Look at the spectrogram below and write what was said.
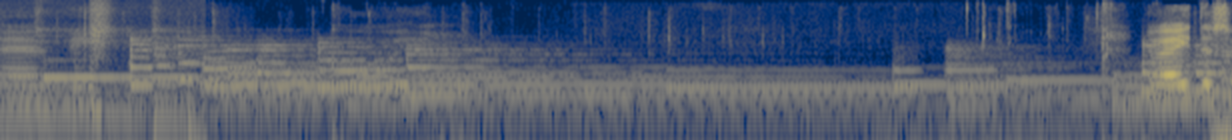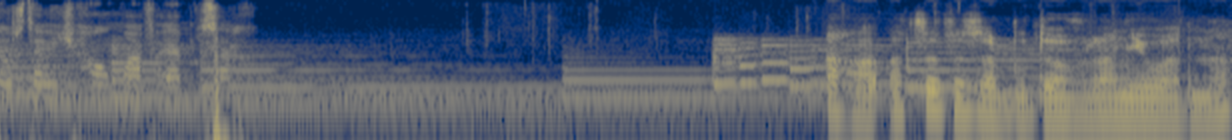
Ewi idę sobie ustawić homa w Emsach. Aha, a co to za budowla nieładna?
